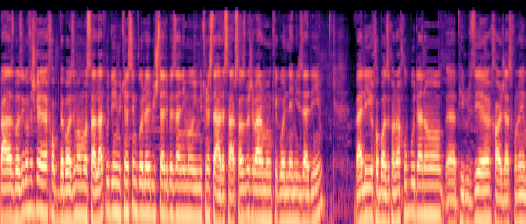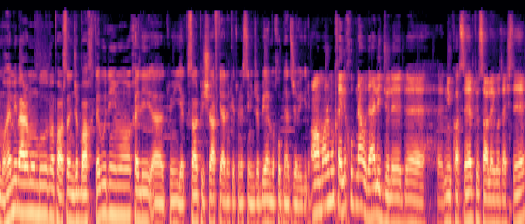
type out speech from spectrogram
بعد از بازی گفتش که خب به بازی ما مسلط بودیم می‌تونستیم گله بیشتری بزنیم و این می‌تونست در سرساز بشه برامون که گل نمی‌زدیم. ولی خب بازیکن‌ها خوب بودن و پیروزی خارج از خونه مهمی برامون بود. ما پارسال اینجا باخته بودیم و خیلی تو این یک سال پیشرفت کردیم که تونستیم اینجا بیایم و خوب نتیجه بگیریم. آمارمون خیلی خوب نبوده علی جلوی نیوکاسل تو سالهای گذشته.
